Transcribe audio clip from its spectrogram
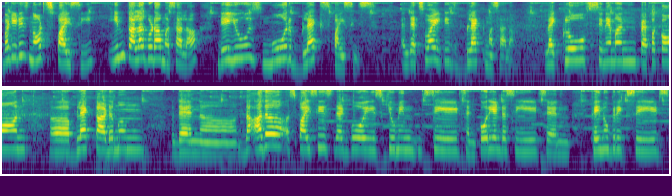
but it is not spicy. In Kala Goda masala they use more black spices and that's why it is black masala like cloves, cinnamon, peppercorn, uh, black cardamom, then uh, the other spices that go is cumin seeds and coriander seeds and fenugreek seeds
